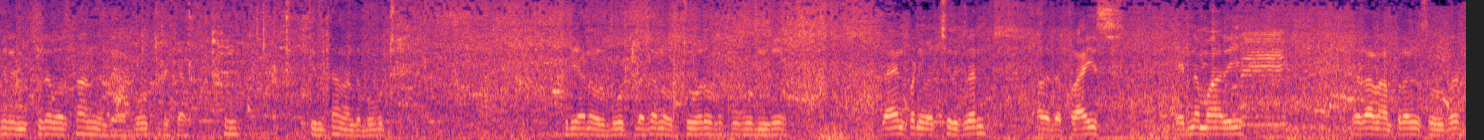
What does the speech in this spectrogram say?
இதில் நிற்கிறவர் தான் அந்த போட்டு கேப்டன் இதுதான் அந்த போட் இப்படியான ஒரு போட்டில் தான் ஒரு டூர் ஒன்று போகுது பிளான் பண்ணி வச்சுருக்கிறேன். அதோட ப்ரைஸ் என்ன மாதிரி இதெல்லாம் நான் பிறகு சொல்கிறேன்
